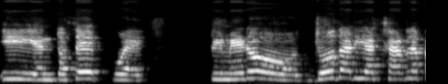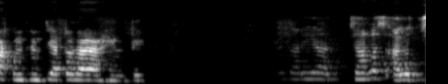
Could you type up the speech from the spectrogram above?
Y entonces, pues, primero yo daría charla para concienciar a toda la gente. Yo daría charlas a los,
